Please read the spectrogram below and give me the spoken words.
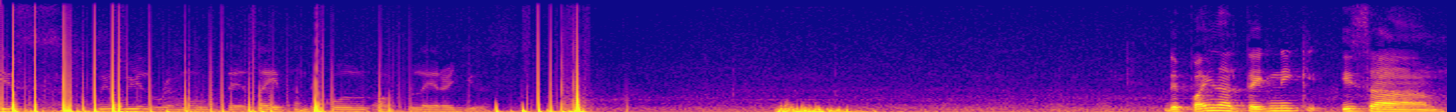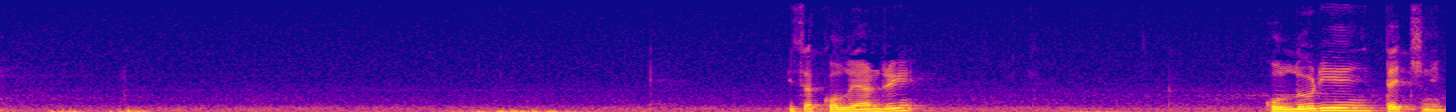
is we will remove the lid and the cool of later use. The final technique is a is a culinary culinary technique.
